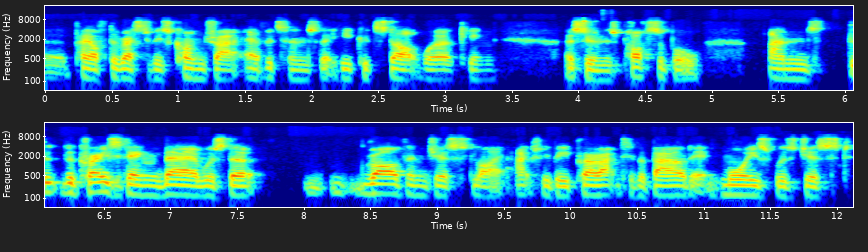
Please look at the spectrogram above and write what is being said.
uh, pay off the rest of his contract Everton so that he could start working as soon as possible. And the, the crazy thing there was that rather than just like actually be proactive about it, Moyes was just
